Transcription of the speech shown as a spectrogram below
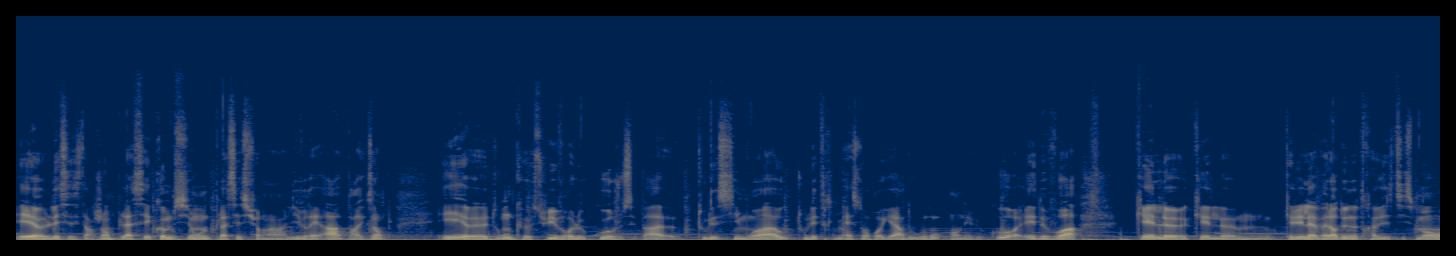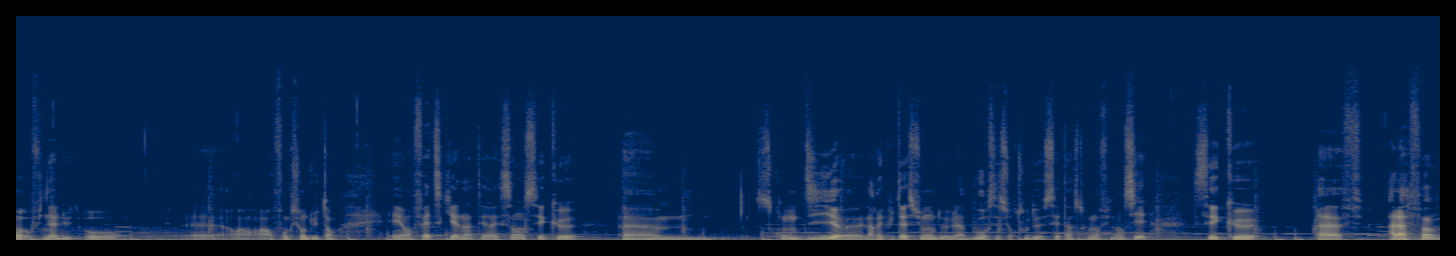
et euh, laisser cet argent placé comme si on le plaçait sur un livret A, par exemple. Et euh, donc suivre le cours, je ne sais pas, tous les six mois ou tous les trimestres, on regarde où en est le cours et de voir quelle, quelle, quelle est la valeur de notre investissement au final du, au, euh, en, fonction du temps. Et en fait, ce qui est intéressant, c'est que euh, ce qu'on dit, euh, la réputation de la bourse et surtout de cet instrument financier, c'est que à la fin,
